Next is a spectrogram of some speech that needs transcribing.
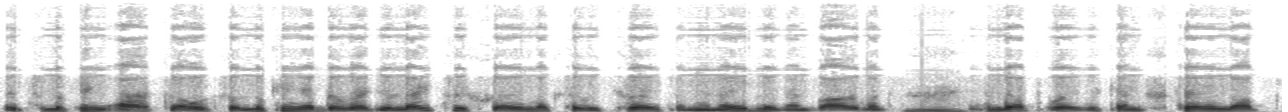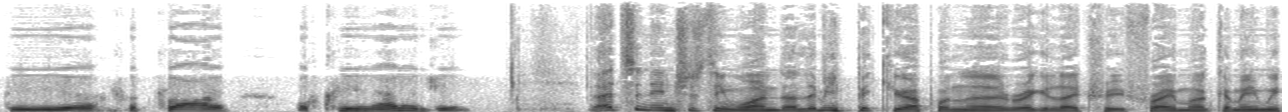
It's looking at also looking at the regulatory framework so we create an enabling environment. Mm. In that way, we can scale up the uh, supply of clean energy. That's an interesting one. Uh, let me pick you up on the regulatory framework. I mean, we,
